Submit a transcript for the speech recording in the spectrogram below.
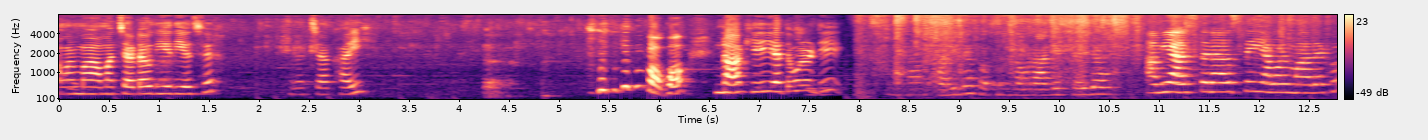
আমার মা আমার চাটাও দিয়ে দিয়েছে। চা খাই। বাবা না খেয়েই এত বড় শাড়িটাও আমি আসতে না আসতেই আমার মা দেখো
